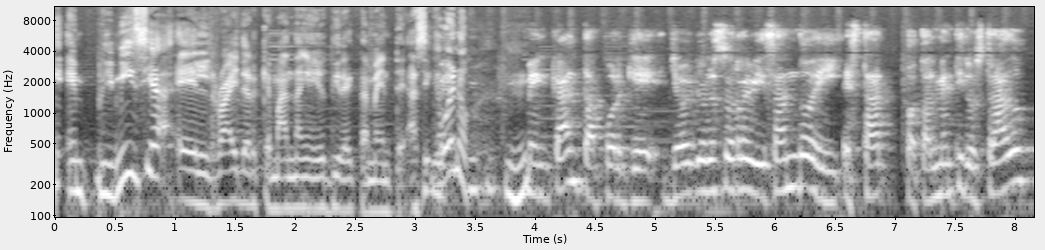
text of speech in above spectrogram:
en primicia el rider que mandan ellos directamente. Así que bueno. Me encanta porque yo, yo lo estoy revisando y está totalmente ilustrado,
